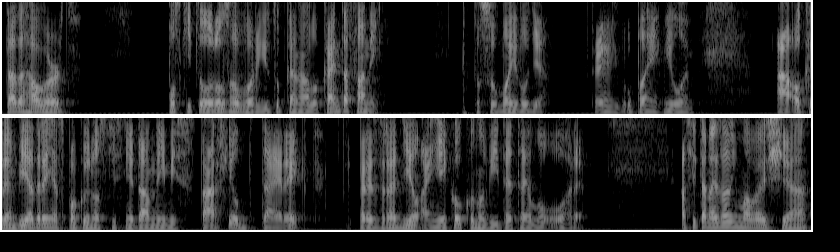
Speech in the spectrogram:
Todd Howard poskytol rozhovor YouTube kanálu Kinda Funny. To sú moji ľudia. To je, úplne ich milujem. A okrem vyjadrenia spokojnosti s nedávnymi Starfield Direct prezradil aj niekoľko nových detailov o hre. Asi tá najzaujímavejšia,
